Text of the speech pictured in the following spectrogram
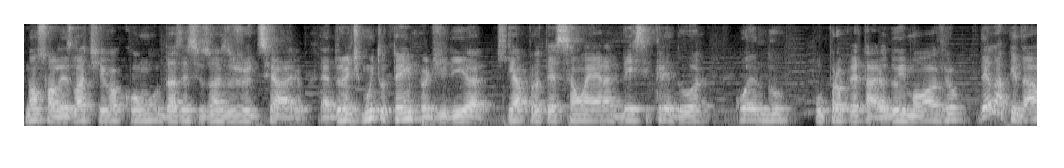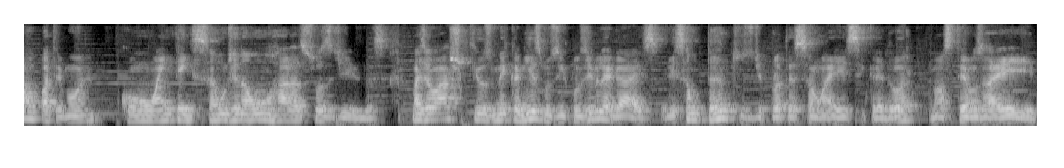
não só legislativa, como das decisões do judiciário. É, durante muito tempo, eu diria que a proteção era desse credor quando o proprietário do imóvel delapidava o patrimônio com a intenção de não honrar as suas dívidas. Mas eu acho que os mecanismos, inclusive legais, eles são tantos de proteção a esse credor. Nós temos aí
